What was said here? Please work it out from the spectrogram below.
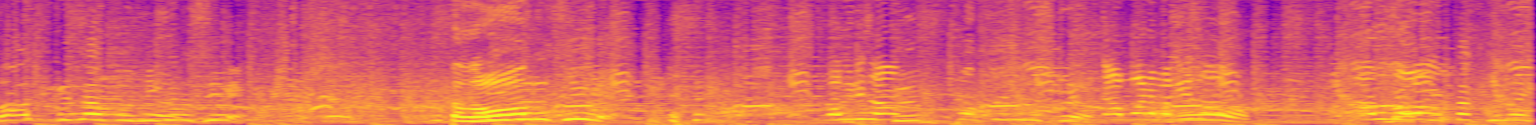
バックジャンプ見苦しい。見打ったぞ。苦しい。マグリさん。突破戦です。頑張れ負けたくない。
